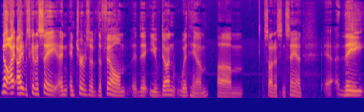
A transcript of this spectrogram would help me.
No, I, I was going to say, in, in terms of the film that you've done with him, um, Sawdust and Sand, uh, the,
